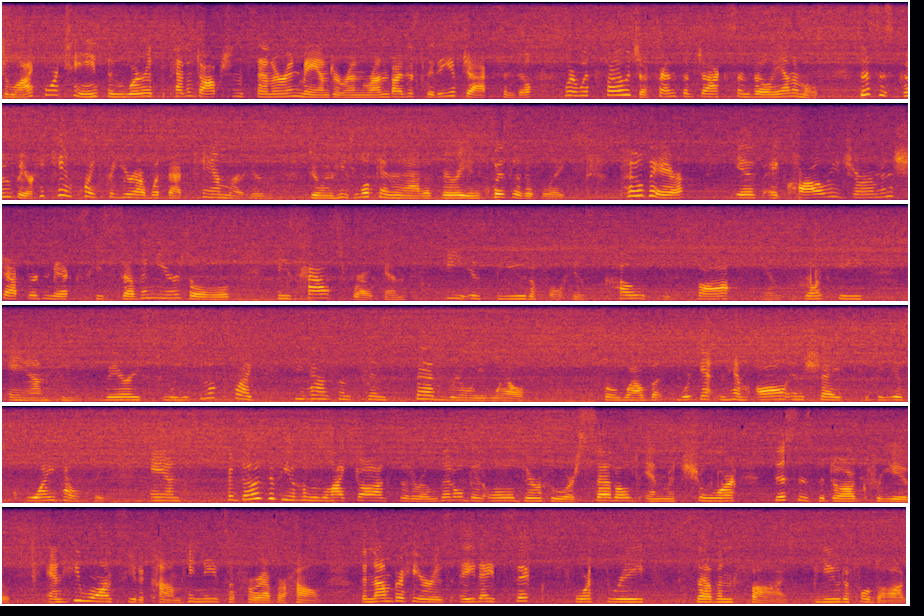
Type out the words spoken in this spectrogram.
July 14th, and we're at the Pet Adoption Center in Mandarin, run by the City of Jacksonville. We're with Foja, Friends of Jacksonville Animals. This is Pooh Bear. He can't quite figure out what that camera is doing. He's looking at it very inquisitively. Pooh Bear is a Collie German Shepherd mix. He's seven years old. He's housebroken. He is beautiful. His coat is soft and silky and he's very sweet. He looks like he hasn't been fed really well for a while, but we're getting him all in shape because he is quite healthy. And for those of you who like dogs that are a little bit older, who are settled and mature, this is the dog for you. And he wants you to come. He needs a forever home. The number here is 886 4375. Beautiful dog.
